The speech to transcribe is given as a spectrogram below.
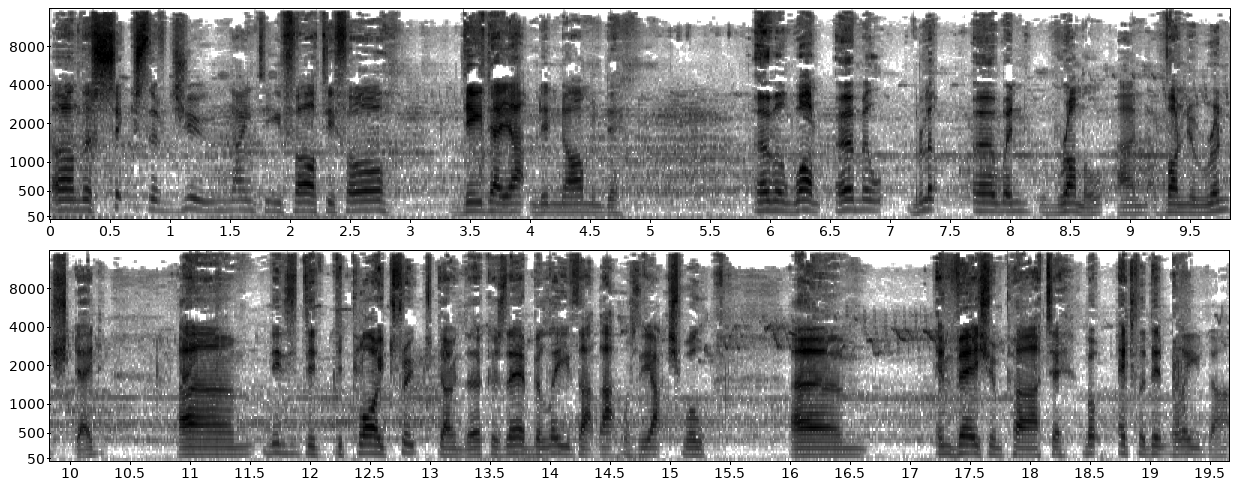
On the 6th of June 1944, D-Day happened in Normandy. Erwin, Ermil, Erwin Rommel and von Rundstedt um, needed to deploy troops down there because they believed that that was the actual um, invasion party, but Hitler didn't believe that.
